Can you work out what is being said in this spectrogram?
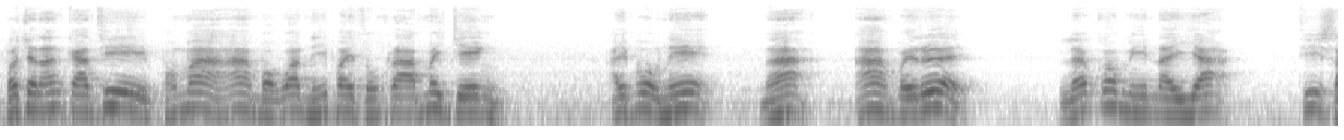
เพราะฉะนั้นการที่พม่าอ้างบอกว่าหนีภัยสงครามไม่จริง ไอ้พวกนี้นะอ้างไปเรื่อย แล้วก็มีนัยยะที่ส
